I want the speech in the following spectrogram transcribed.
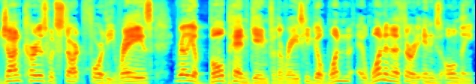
John Curtis would start for the Rays. Really a bullpen game for the Rays. He'd go one one and a third innings only.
